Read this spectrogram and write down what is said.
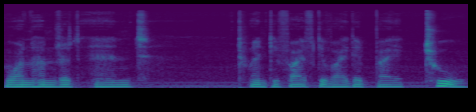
125 divided by 2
